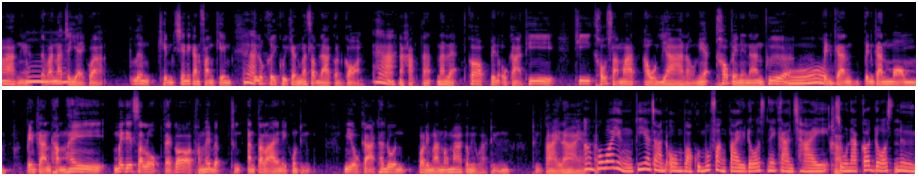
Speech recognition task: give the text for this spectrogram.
มากๆไงแต่ว่าน่าจะใหญ่กว่าเรื่องเข็มที่ใช้ในการฝังเข็มค่ะที่เราเคยคุยกันมาสัปดาห์ก่อนๆค่ะนะครับแต่นั่นแหละก็เป็นโอกาสที่ที่เขาสามารถเอายาเหล่าเนี้ยเข้าไปในนั้นเพื่อโอ้เป็นการเป็นการมอม เป็นการทำให้ไม่ได้สลบ แต่ก็ทำให้แบบถึงอันตรายในคนถึงมีโอกาสถ้าโดนปริมาณมากๆ ก็มีโอกาสถึง ถึงตายได้นะอ่าคเพรับราะว่าอย่างที่อาจารย์โอมบอกคุณผู้ฟังไปโดสในการใช้ครับสุนัขก็โดสหนึ่ง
